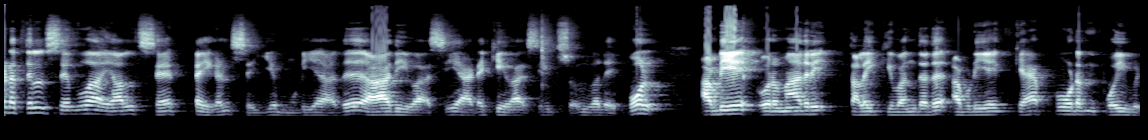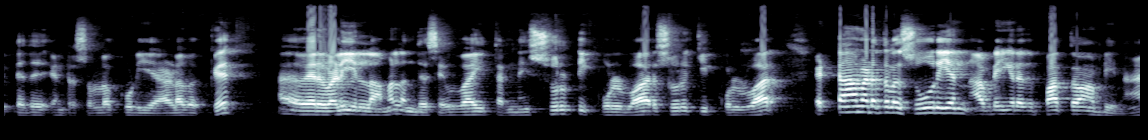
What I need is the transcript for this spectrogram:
இடத்தில் செவ்வாயால் சேட்டைகள் செய்ய முடியாது. ஆதிவாசி அடக்கிவாசி சொல்வதை போல் அப்படியே ஒரு மாதிரி தலைக்கு வந்தது. அப்படியே கேப்புடன் போய்விட்டது என்று சொல்லக்கூடிய அளவுக்கு வேறு வழி இல்லாமல் அந்த செவ்வாய் தன்னை சுருட்டி கொள்வார் சுருக்கி கொள்வார். எட்டாம் இடத்துல சூரியன் அப்படிங்கிறது பார்த்தோம் அப்படின்னா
